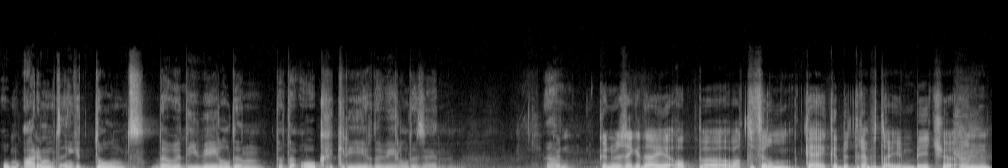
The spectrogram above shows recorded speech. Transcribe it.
omarmd en getoond. Dat we die werelden, dat dat ook gecreëerde werelden zijn. Ja. Kun, kunnen we zeggen dat je op uh, wat film kijken betreft, dat je een beetje een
